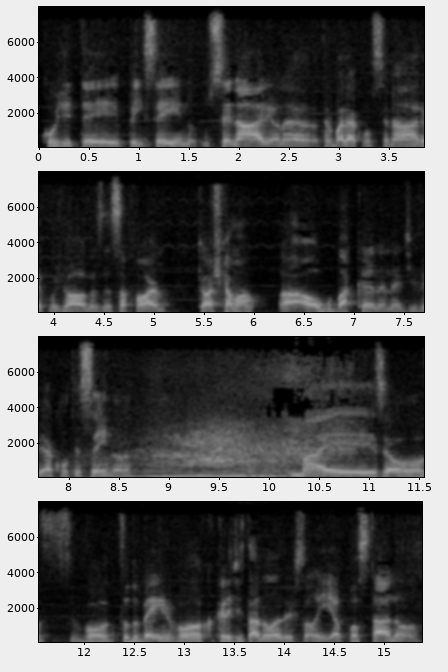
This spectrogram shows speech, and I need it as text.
cogitei, pensei no, no cenário, né? Trabalhar com cenário, com jogos dessa forma. Que eu acho que é uma, algo bacana, né? De ver acontecendo, né? Mas eu vou. Tudo bem, vou acreditar no Anderson e apostar no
